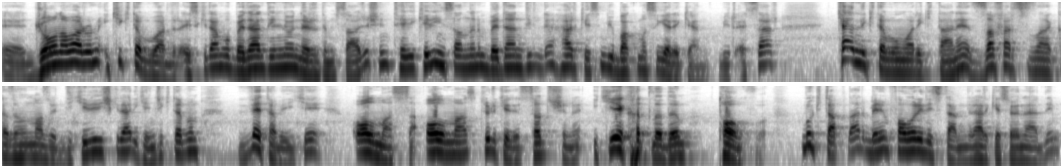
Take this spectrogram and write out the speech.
E, Joe Navarro'nun iki kitabı vardır. Eskiden bu beden dilini önerirdim sadece. Şimdi tehlikeli insanların beden dilde herkesin bir bakması gereken bir eser. Kendi kitabım var iki tane. Zafer sızlanarak kazanılmaz ve dikili ilişkiler ikinci kitabım. Ve tabii ki olmazsa olmaz Türkiye'de satışını ikiye katladığım Tong Fu. Bu kitaplar benim favori listemdir herkese önerdiğim.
